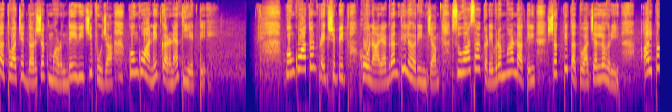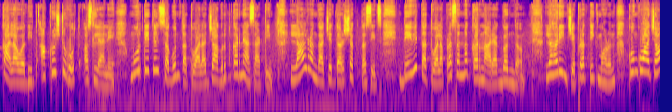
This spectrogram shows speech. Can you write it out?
तत्वाचे दर्शक म्हणून देवीची पूजा कुंकुवाने करण्यात येते. कुंकुवातून प्रेक्षेपित होणाऱ्या ग्रंथी लहरींच्या सुवासाकडे ब्रह्मांडातील शक्तितत्वाच्या लहरी अल्प कालावधीत आकृष्ट होत असल्याने मूर्तीतील सगुण तत्वाला जागृत करण्यासाठी लाल रंगाचे दर्शक तसेच देवी तत्वाला प्रसन्न करणाऱ्या गंध लहरींचे प्रतीक म्हणून कुंकवाच्या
